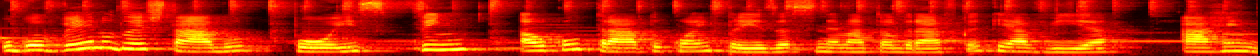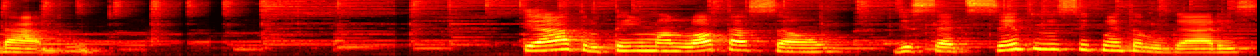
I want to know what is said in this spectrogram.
o governo do estado pôs fim ao contrato com a empresa cinematográfica que havia arrendado. Teatro tem uma lotação de 750 lugares,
